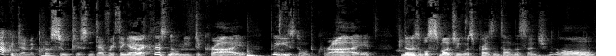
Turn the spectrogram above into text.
Academic pursuit isn't everything, Eric. There's no need to cry. Please don't cry. Noticeable smudging was present on the sentry. Oh,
